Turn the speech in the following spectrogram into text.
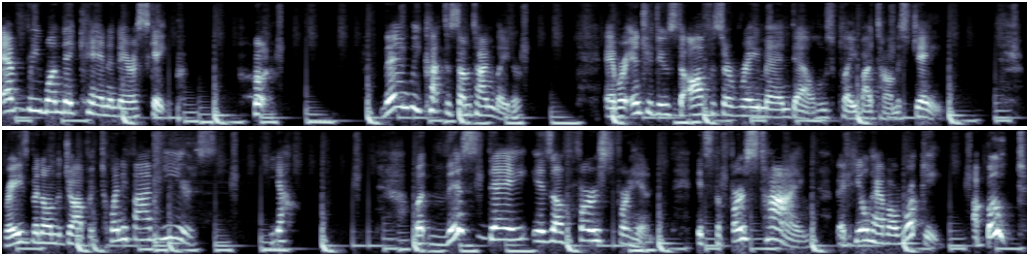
everyone they can in their escape. then we cut to sometime later, and we're introduced to Officer Ray Mandel, who's played by Thomas Jane. Ray's been on the job for 25 years. Yeah. But this day is a first for him it's the first time that he'll have a rookie, a boot,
